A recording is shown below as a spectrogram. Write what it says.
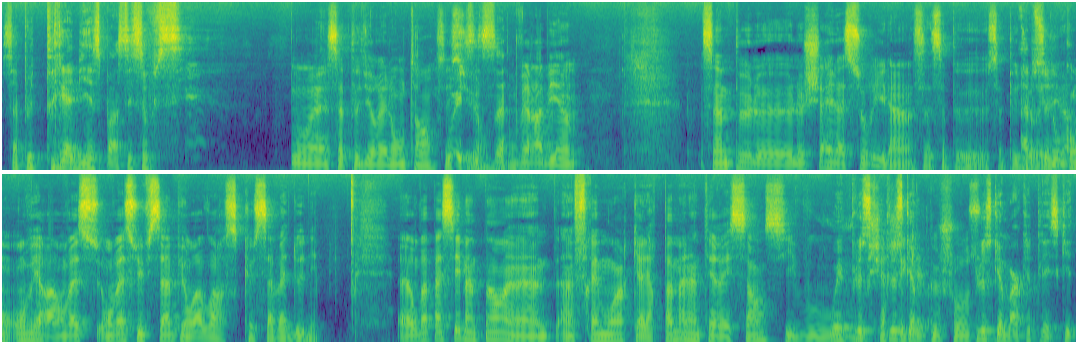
Ça peut très bien se passer, ça aussi. Ouais, ça peut durer longtemps, c'est sûr. On verra bien. C'est un peu le, chat et la souris, là. Ça, peut, ça peut durer. Donc on, verra. On va, on va suivre ça, puis on va voir ce que ça va donner. Euh, on va passer maintenant à un, framework qui a l'air pas mal intéressant si vous, plus, cherchez quelque chose. Plus que Marketplace Kit.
